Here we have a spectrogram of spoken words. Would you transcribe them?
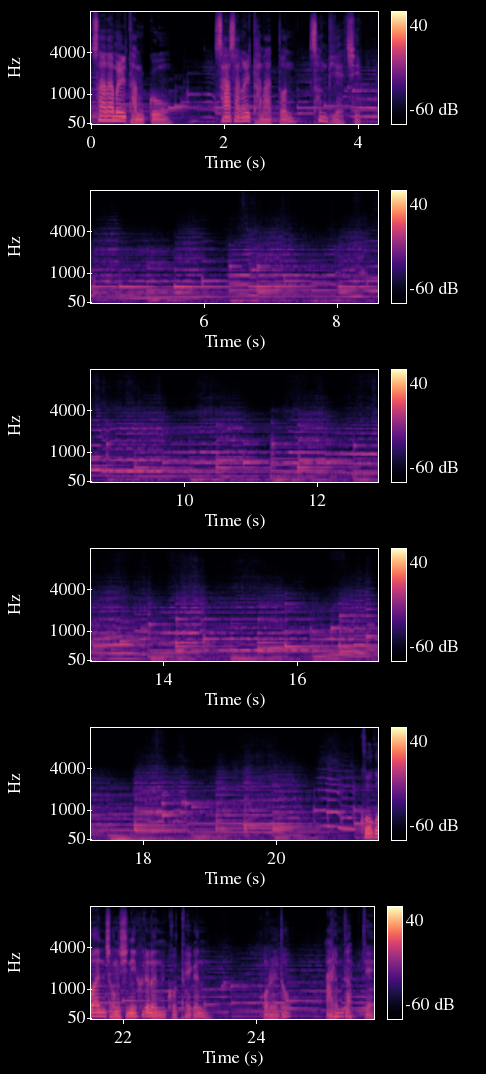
사람을 담고 사상을 담았던 선비의 집. 고고한 정신이 흐르는 고택은 오늘도 아름답게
